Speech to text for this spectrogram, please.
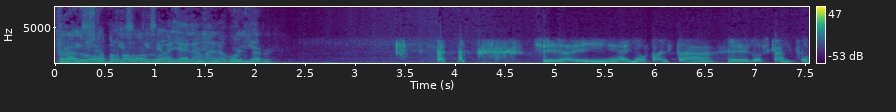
Traduzca, por favor. que se vaya de la mano con Wilmer. Sí, ahí ahí no falta eh, los cantos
